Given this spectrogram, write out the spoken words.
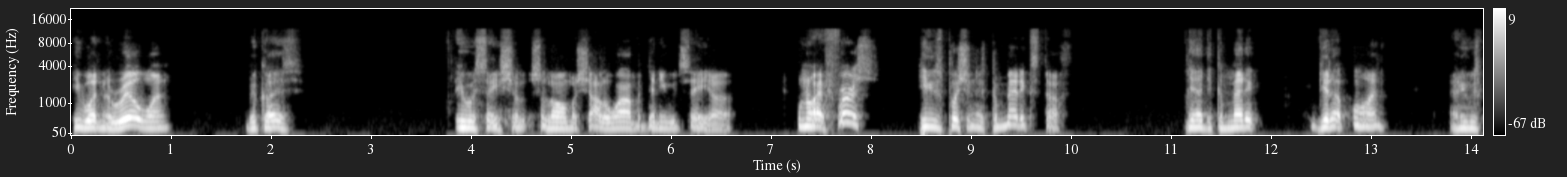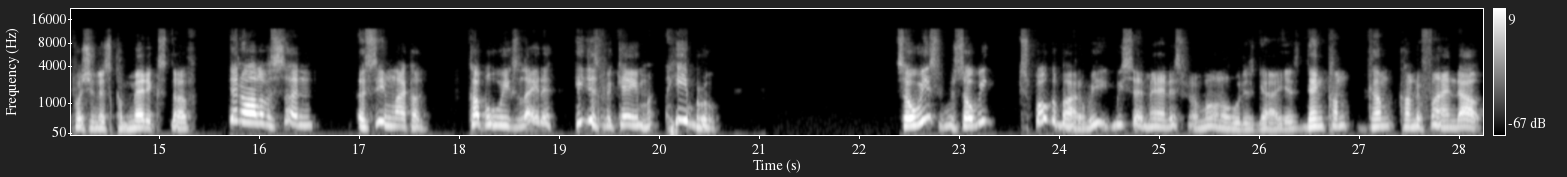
he wasn't a real one because he would say shalom or shalom, but then he would say uh well no, at first he was pushing his comedic stuff. He had the comedic get up on and he was pushing his comedic stuff. Then all of a sudden, it seemed like a couple weeks later, he just became Hebrew. So we so we spoke about it. We we said, man, this I don't know who this guy is. Then come come come to find out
